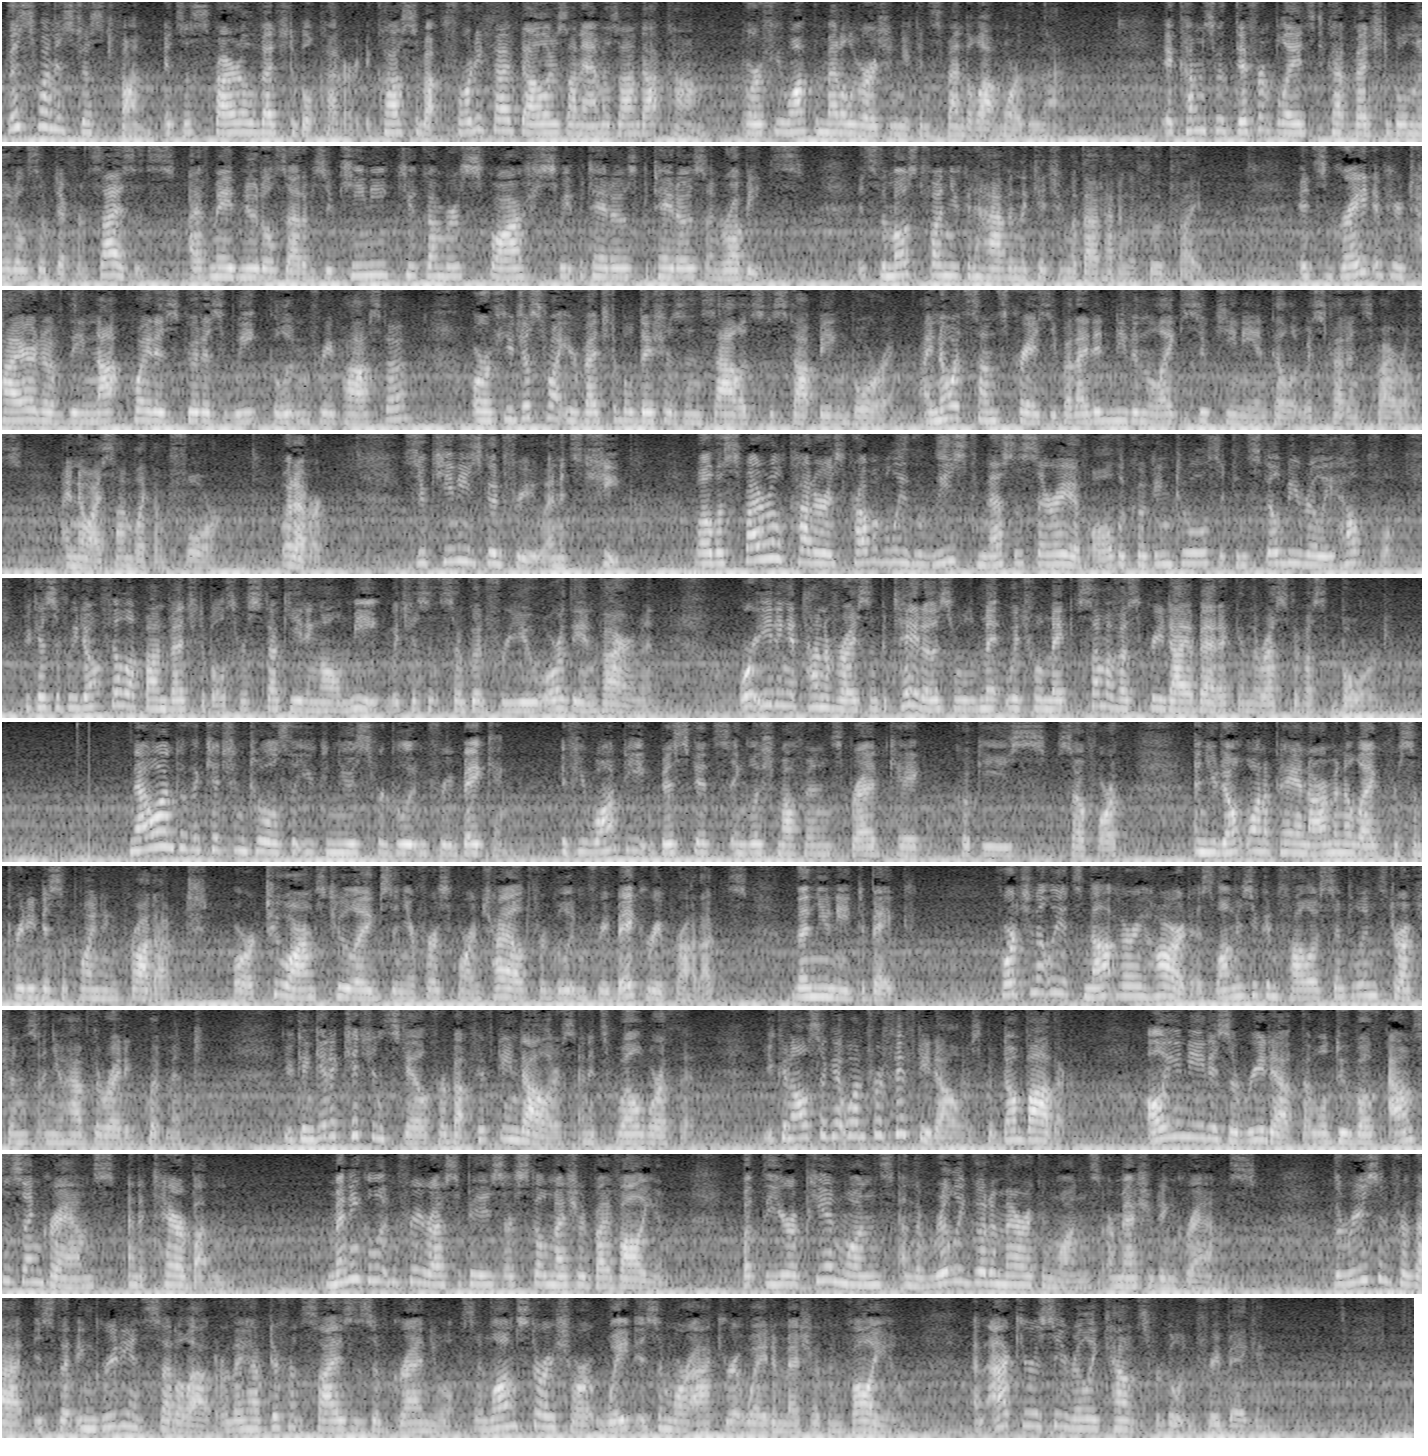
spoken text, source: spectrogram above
This one is just fun. It's a spiral vegetable cutter. It costs about $45 on Amazon.com, or if you want the metal version, you can spend a lot more than that. It comes with different blades to cut vegetable noodles of different sizes. I've made noodles out of zucchini, cucumbers, squash, sweet potatoes, potatoes, and raw beets. It's the most fun you can have in the kitchen without having a food fight. It's great if you're tired of the not quite as good as wheat gluten free pasta, or if you just want your vegetable dishes and salads to stop being boring. I know it sounds crazy, but I didn't even like zucchini until it was cut in spirals. I know I sound like I'm four. Whatever. Zucchini's good for you, and it's cheap. While the spiral cutter is probably the least necessary of all the cooking tools, it can still be really helpful, because if we don't fill up on vegetables, we're stuck eating all meat, which isn't so good for you or the environment, or eating a ton of rice and potatoes, which will make some of us pre-diabetic and the rest of us bored. Now on to the kitchen tools that you can use for gluten-free baking. If you want to eat biscuits, English muffins, bread, cake, cookies, so forth, and you don't want to pay an arm and a leg for some pretty disappointing product, or two arms, two legs, and your firstborn child for gluten free bakery products, then you need to bake. Fortunately, it's not very hard as long as you can follow simple instructions and you have the right equipment. You can get a kitchen scale for about $15 and it's well worth it. You can also get one for $50, but don't bother. All you need is a readout that will do both ounces and grams and a tare button. Many gluten free recipes are still measured by volume, but the European ones and the really good American ones are measured in grams. The reason for that is that ingredients settle out or they have different sizes of granules, and long story short, weight is a more accurate way to measure than volume, and accuracy really counts for gluten-free baking.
